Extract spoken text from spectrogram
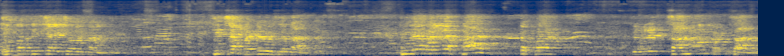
ती पण तिच्या याच्यावर चालते. तिच्या म्हणण्यानुसार आलं. तुझ्या म्हणलं बंद तर बंद ते चालू पण चालू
